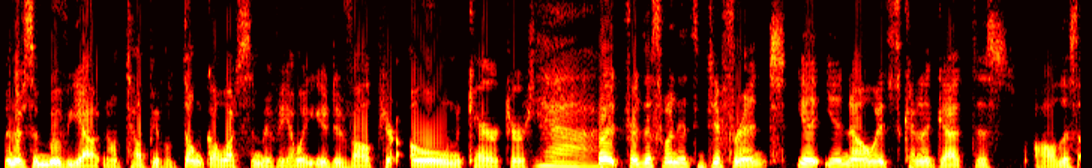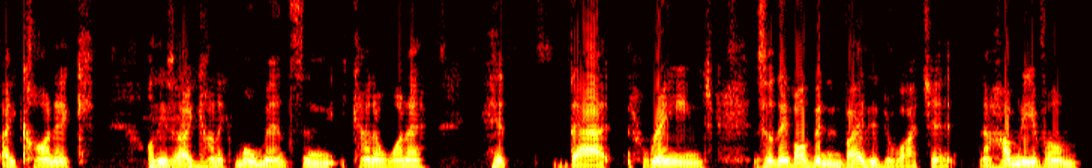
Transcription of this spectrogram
when there's a movie out, and I'll tell people, don't go watch the movie. I want you to develop your own characters. Yeah. But for this one, it's different. You, you know, it's kind of got this all this iconic, all these Mm-hmm. iconic moments, and you kind of want to hit that range. And so they've all been invited to watch it. Now, how many of them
